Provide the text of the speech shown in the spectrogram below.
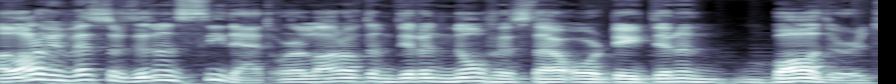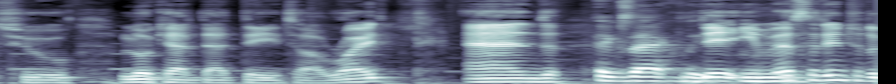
a lot of investors didn't see that or a lot of them didn't notice that or they didn't bother to look at that data right and exactly. they Mhm. invested into the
